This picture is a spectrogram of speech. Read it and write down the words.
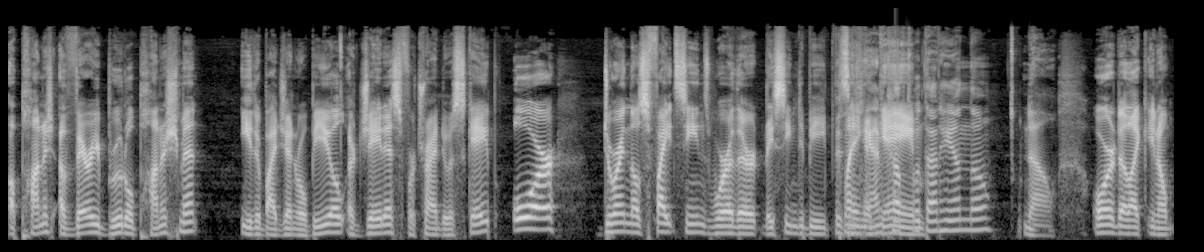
a punish a very brutal punishment, either by General Beale or Jadis for trying to escape, or during those fight scenes where they're they seem to be Is playing a game with that hand though. No. Or to like you know,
